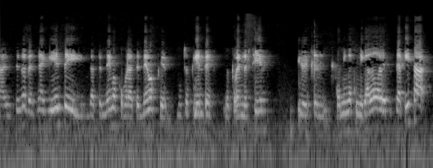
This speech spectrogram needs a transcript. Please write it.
al centro de atención al cliente y lo atendemos como lo atendemos, que muchos clientes lo pueden decir y lo dicen también los indicadores, o sea que esa,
